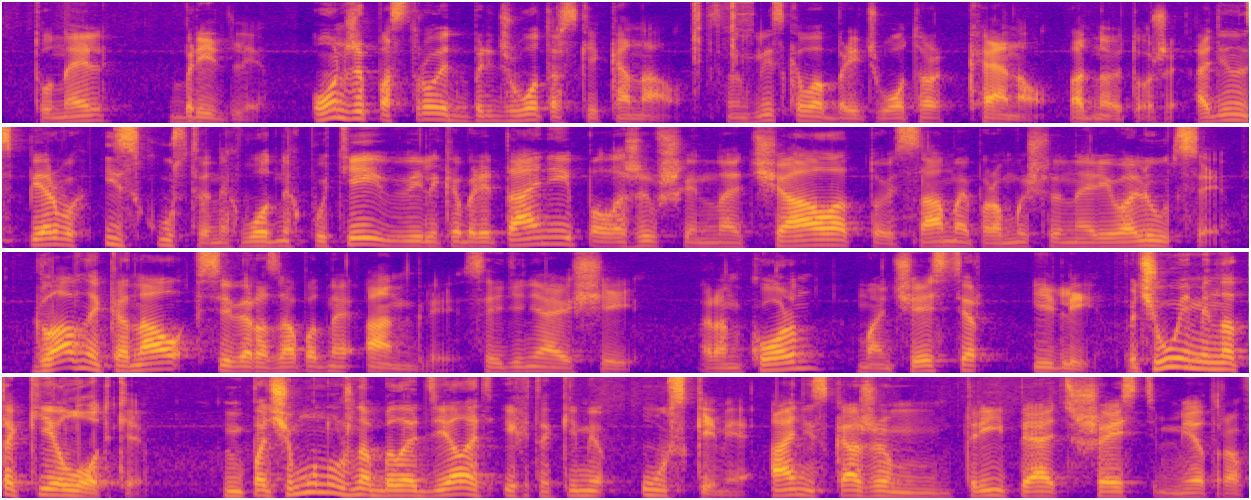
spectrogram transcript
– туннель Бридли. Он же построит Бриджвотерский канал, с английского Bridgewater Canal, одно и то же. Один из первых искусственных водных путей в Великобритании, положивший начало той самой промышленной революции. Главный канал в северо-западной Англии, соединяющий Ранкорн, Манчестер и Ли. Почему именно такие лодки? Почему нужно было делать их такими узкими, а не, скажем, 3, 5, 6 метров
